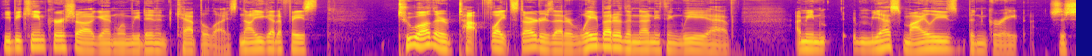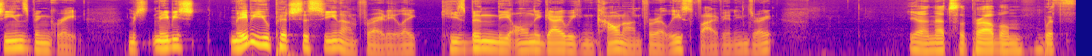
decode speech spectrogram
He became Kershaw again when we didn't capitalize. Now you got to face two other top flight starters that are way better than anything we have. I mean, yes, Miley's been great. Chacin's been great. Maybe maybe you pitched Chacin on Friday. Like he's been the only guy we can count on for at least five innings, right? Yeah, and that's the problem with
